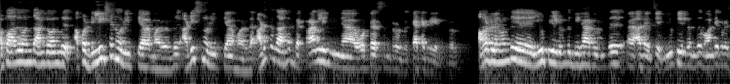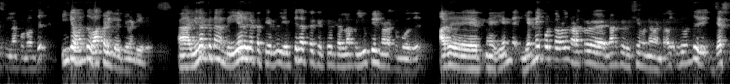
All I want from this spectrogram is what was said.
அப்போ அது வந்து அங்க வந்து அப்போ டிலீஷன் ஒரு யுக்தியாக மாறுது அடிஷன் ஒரு யுக்தியாக மாறுது அடுத்ததாக இந்த டிராவலிங் ஓட்டர்ஸ்ன்ற uh, ஒரு கேட்டகரி இருக்கிறது. அவர்களை வந்து யூபியிலிருந்து இருந்து uh, அதை யூபியில இருந்து மத்திய பிரதேசம்லாம் கொண்டு வந்து இங்கே வந்து வாக்களிக்க வைக்க வேண்டியது. ஆஹ் இதற்கு தான் இந்த ஏழு கட்ட தேர்தல் எட்டு கட்ட தேர்தல் எல்லாம் இப்போ யூபியில் நடக்கும்போது அது என்ன என்னை பொறுத்தவரை நடக்கிற நடக்கிற விஷயம் என்னவென்றால் இது வந்து just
